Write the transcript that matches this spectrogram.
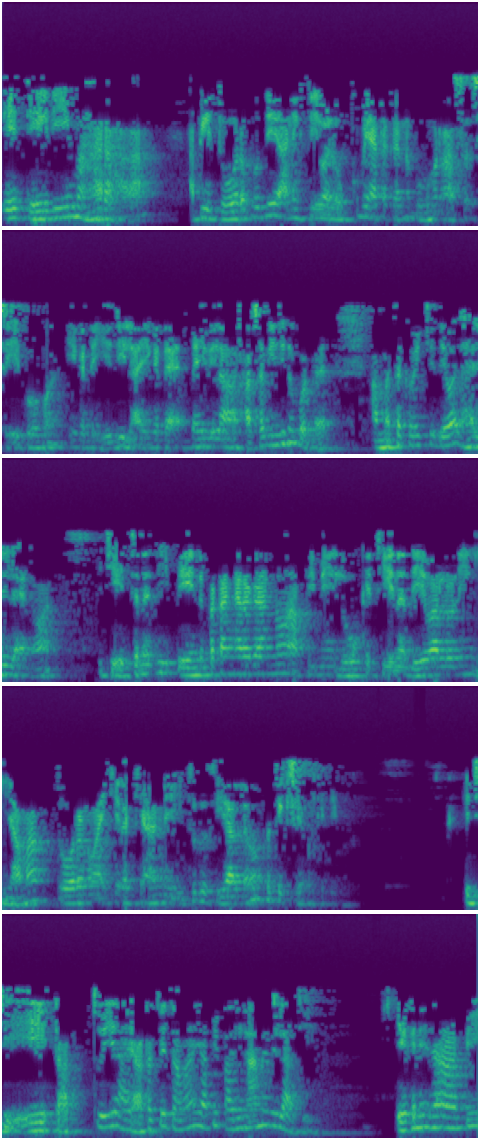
ඒ තේරීම හරහා අපි තෝරපු දේ අනෙක් දේවල් ඔක්කොම යට කරන බොහොම රසසේ බොහොම ඒකට යෙදිලා ඒකට ඇබ්බැහි වෙලා රස විඳිනකොට අමතක වෙච්ච දේවල් හැලිලා යනවා. ඉතින් එතනදී පේන්න පටන් අර ගන්නවා අපි මේ ලෝකේ තියෙන දේවල් වලින් යමක් තෝරනවායි කියලා කියන්නේ ඊටු සියල්ලම ප්‍රතික්ෂේප කිරීම. ඉතින් ඒ தত্ত্বය යටතේ තමයි අපි පරිණාමය වෙලා තියෙන්නේ. ඒක නිසා අපි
